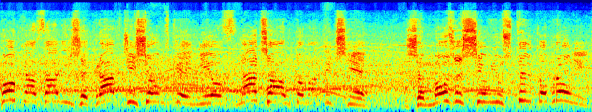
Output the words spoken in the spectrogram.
pokazali, że gra w dziesiątkę nie oznacza automatycznie, że możesz się już tylko bronić.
